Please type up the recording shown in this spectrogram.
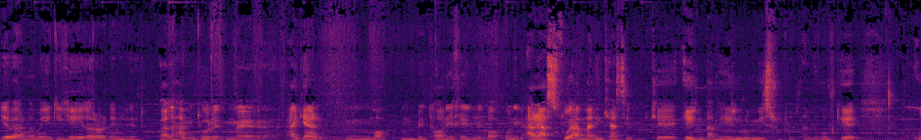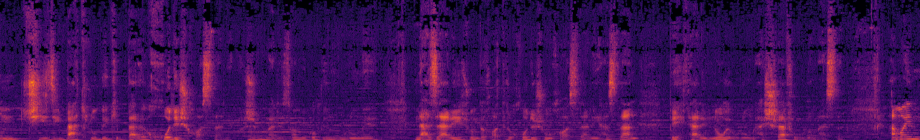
یه برنامه دیگه قرار نمیده. بله همینطوره. اگر ما به تاریخ علم نگاه کنیم ارسطو اولین کسی بود که علم برای علم رو میستود و می‌گفت که اون چیزی مطلوبه که برای خودش خواستنی باشه. ملیسا می‌گفت این علوم نظری چون به خاطر خودشون خواستنی هستن بهترین نوع علوم اشرف علوم هستن. اما این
